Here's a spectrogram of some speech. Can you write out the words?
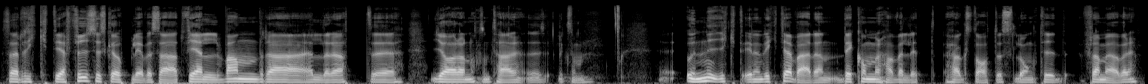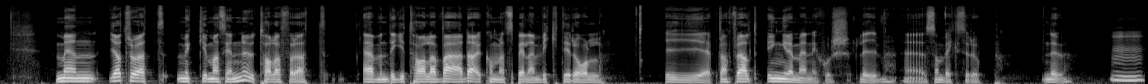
så riktiga fysiska upplevelser, att fjällvandra eller att eh, göra något sånt här eh, liksom, eh, unikt i den riktiga världen, det kommer ha väldigt hög status lång tid framöver. Men jag tror att mycket man ser nu talar för att även digitala världar kommer att spela en viktig roll i framförallt yngre människors liv eh, som växer upp nu. Mm.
